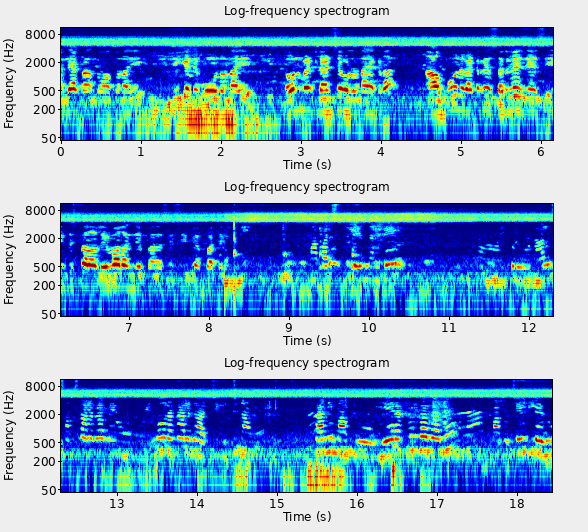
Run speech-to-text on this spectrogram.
అన్యాక్రాంతం అవుతున్నాయి డీకేటీ భూములు ఉన్నాయి గవర్నమెంట్ ల్యాండ్స్ కూడా ఉన్నాయి అక్కడ. ఆ భూములు వెంటనే సర్వే చేసి ఇంటి స్థలాలు ఇవ్వాలని చెప్పి సిపిఎం పార్టీ మా పరిస్థితులు ఏంటంటే ఇప్పుడు నాలుగు సంవత్సరాలుగా మేము ఎన్నో రకాలుగా అర్జీలు ఇచ్చినాము. కానీ మాకు ఏ రకంగా గాను మాకు చేయట్లేదు.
